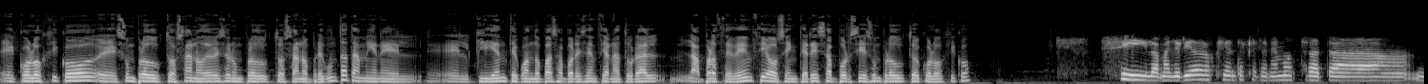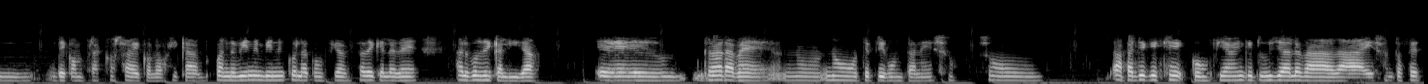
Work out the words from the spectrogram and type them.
ecológico es un producto sano, debe ser un producto sano. Pregunta también el, el cliente cuando pasa por esencia natural la procedencia o se interesa por si es un producto ecológico. Sí, la mayoría de los clientes que tenemos trata mm, de comprar cosas ecológicas. Cuando vienen, vienen con la confianza de que le des algo de calidad. Eh, rara vez no, no te preguntan eso. Son aparte que es que confían en que tú ya le vas a dar eso. Entonces,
